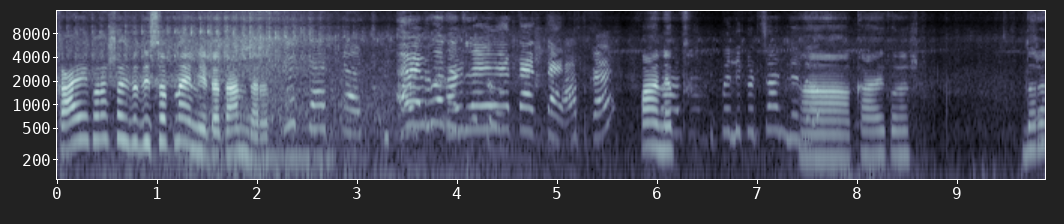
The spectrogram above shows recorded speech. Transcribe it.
काय कोणाच्या इथं दिसत नाही नीट आता अंधारात. पाण्यात. हा काय कोणाच धरा.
